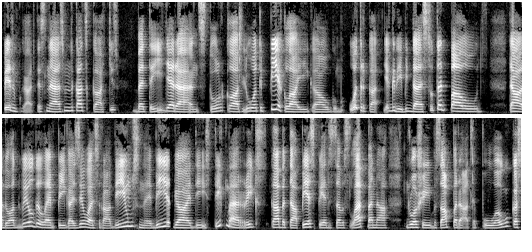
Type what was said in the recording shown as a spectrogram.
Pirmkārt, es neesmu nekāds kaķis, bet īģerēns turklāt ļoti pieklājīga auguma. Otrakārt, ja gribi desu, tad palūdz. Tādu atbildi lempīgais zilais rādījums nebija gaidījis. Tikmēr Riks kabatā piespieda savas lepenā drošības aparāta pogu, kas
